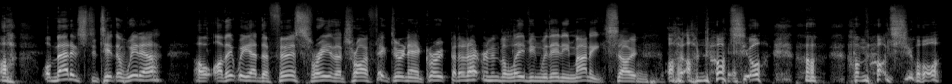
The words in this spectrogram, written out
I, I managed to tip the winner. Oh, I think we had the first three of the trifecta in our group, but I don't remember leaving with any money. So hmm. I, am not sure. I'm not sure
